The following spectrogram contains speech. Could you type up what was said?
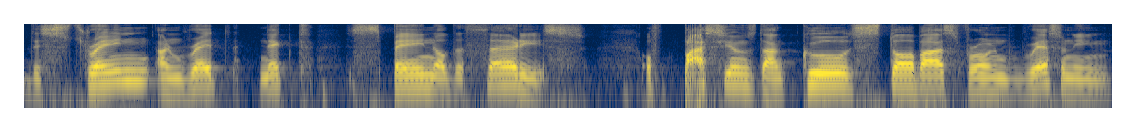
the strained and red-necked Spain of the 30s, of passions that could stop us from reasoning.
